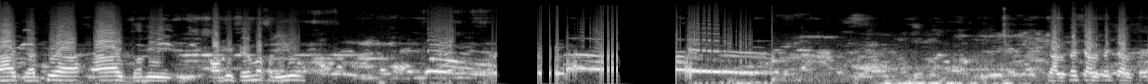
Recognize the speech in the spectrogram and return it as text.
ਆ ਚਰਚ ਆ ਆ ਇੱਥੋਂ ਦੀ ਕਾਫੀ ਫੇਮਸ ਰਹੀ ਉਹ। ਚੱਲ ਪੇ ਚੱਲ ਪੇ ਚੱਲ ਪੇ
